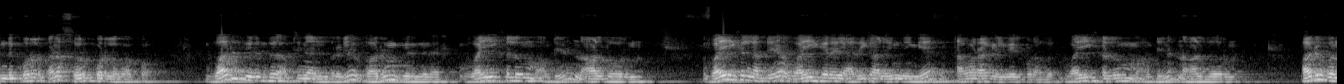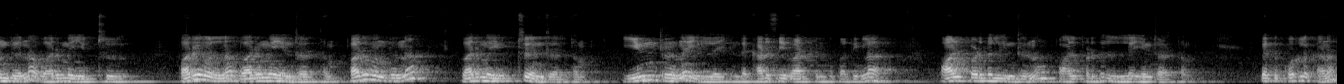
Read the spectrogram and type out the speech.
இந்த குரலுக்கான சொற்பொருளை பார்ப்போம். வரு விருந்து அப்படின்னா நண்பர்களே வரும் விருந்தினர். வைகளும் அப்படின்னா நாள்தோறும். வைகள் அப்படின்னா வைகரை அதிகாலையும் நீங்கள் தவறாக எழுதிடக்கூடாது வைகளும் அப்படின்னா நாள்தோறும். பருவந்துன்னா வறுமையுற்று. பருவல்னா வறுமை என்ற அர்த்தம். பருவந்துன்னா வறுமையுற்று என்ற அர்த்தம். இன்றுன்னா இல்லை. இந்த கடைசி வார்த்தை இருக்குது பார்த்தீங்களா பால்படுதல் இன்றுனா பால்படுதல் இல்லை என்ற அர்த்தம். இப்போ இந்த பொருளுக்கான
